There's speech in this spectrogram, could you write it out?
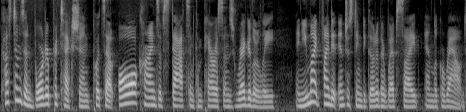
Customs and Border Protection puts out all kinds of stats and comparisons regularly, and you might find it interesting to go to their website and look around.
